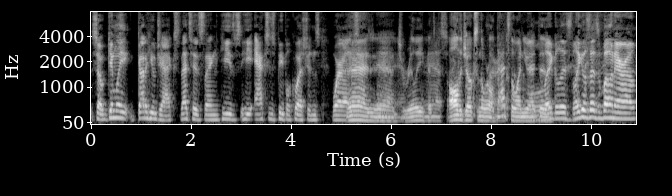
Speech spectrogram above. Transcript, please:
so Gimli got a huge axe. That's his thing. He's he axes people questions, whereas Yeah, yeah, yeah, yeah. really. Yeah, That's sorry. all the jokes in the world. Sorry. That's the one you had to. Legolas Legolas has a bow and arrow,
